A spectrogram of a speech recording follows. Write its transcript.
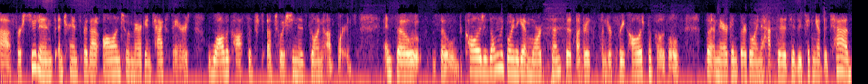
uh, for students and transfer that all into American taxpayers while the cost of, of tuition is going upwards. And so, so college is only going to get more expensive under under free college proposals. But Americans are going to have to, to be picking up the tab.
